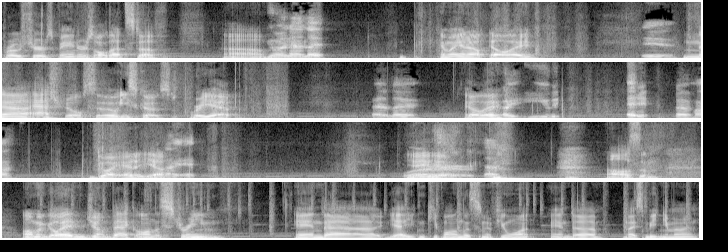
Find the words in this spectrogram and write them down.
brochures, banners, all that stuff. Um, You in LA? am I in L- LA? Yeah, Nah, Asheville. So East Coast. Where you at? LA. LA? Uh, you edit stuff, huh? Do I edit? Yeah. Like, ed- Yeah, yeah. That's Awesome. I'm gonna go ahead and jump back on the stream, and uh, yeah, you can keep on listening if you want. And uh, nice meeting you, man.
